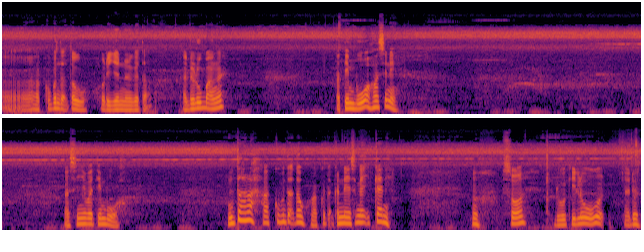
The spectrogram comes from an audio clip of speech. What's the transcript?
Uh, aku pun tak tahu original ke tak. Ada lubang eh. Patin buah lah sini. Rasanya batin buah. Entahlah, aku pun tak tahu. Aku tak kenal sangat ikan ni. Oh, so, 2 kilo kot. Ada.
